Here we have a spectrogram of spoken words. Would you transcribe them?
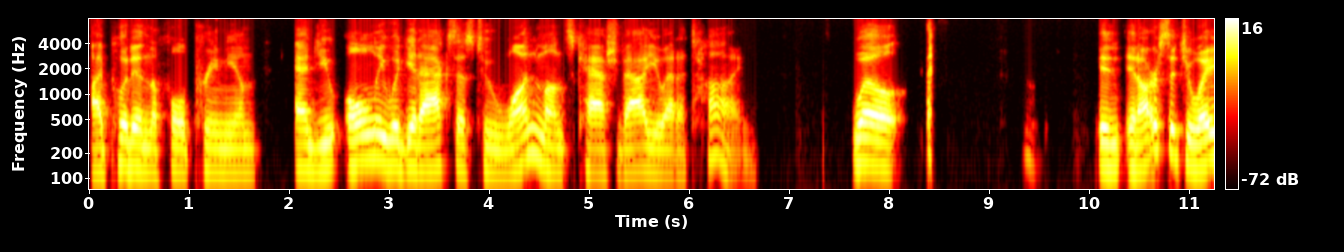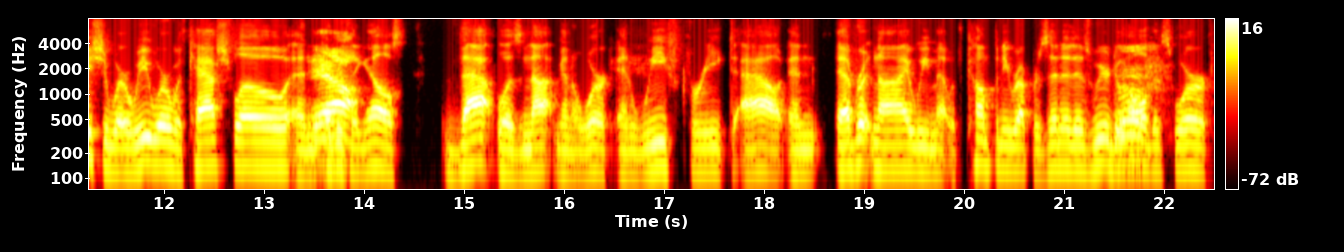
I put in the full premium and you only would get access to one month's cash value at a time. Well, in in our situation where we were with cash flow and yeah. everything else, that was not going to work and we freaked out. And everett and i we met with company representatives we were doing all this work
